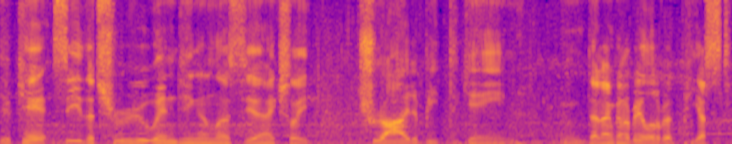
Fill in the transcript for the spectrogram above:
You can't see the true ending unless you actually try to beat the game. And then I'm going to be a little bit pissed.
